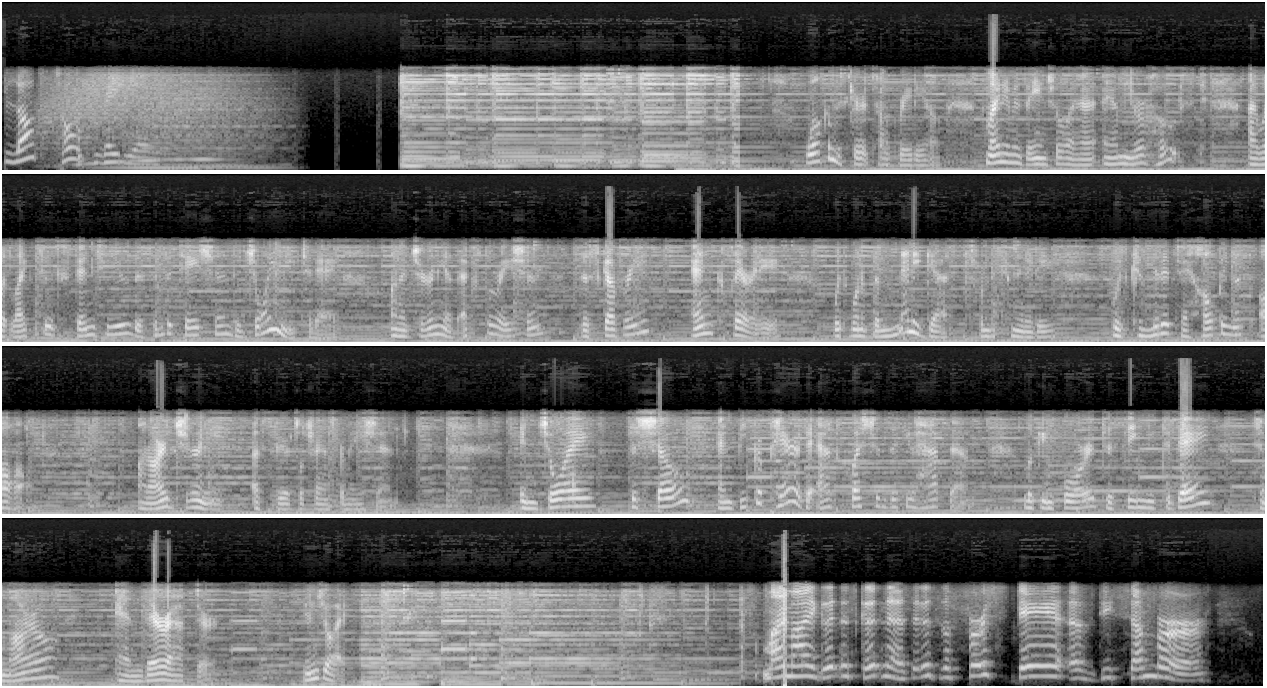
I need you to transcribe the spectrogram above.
Blog Talk Radio. Welcome to Spirit Talk Radio. My name is Angel and I am your host. I would like to extend to you this invitation to join me today on a journey of exploration, discovery, and clarity with one of the many guests from the community who is committed to helping us all on our journey of spiritual transformation. Enjoy the show and be prepared to ask questions if you have them. Looking forward to seeing you today, tomorrow, and thereafter. Enjoy. My, my goodness, goodness. It is the first day of December,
